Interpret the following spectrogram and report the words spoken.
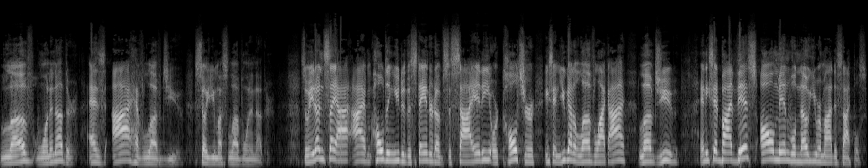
love one another. As I have loved you, so you must love one another. So he doesn't say, I, am holding you to the standard of society or culture. He's saying, You got to love like I loved you. And he said, By this all men will know you are my disciples.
